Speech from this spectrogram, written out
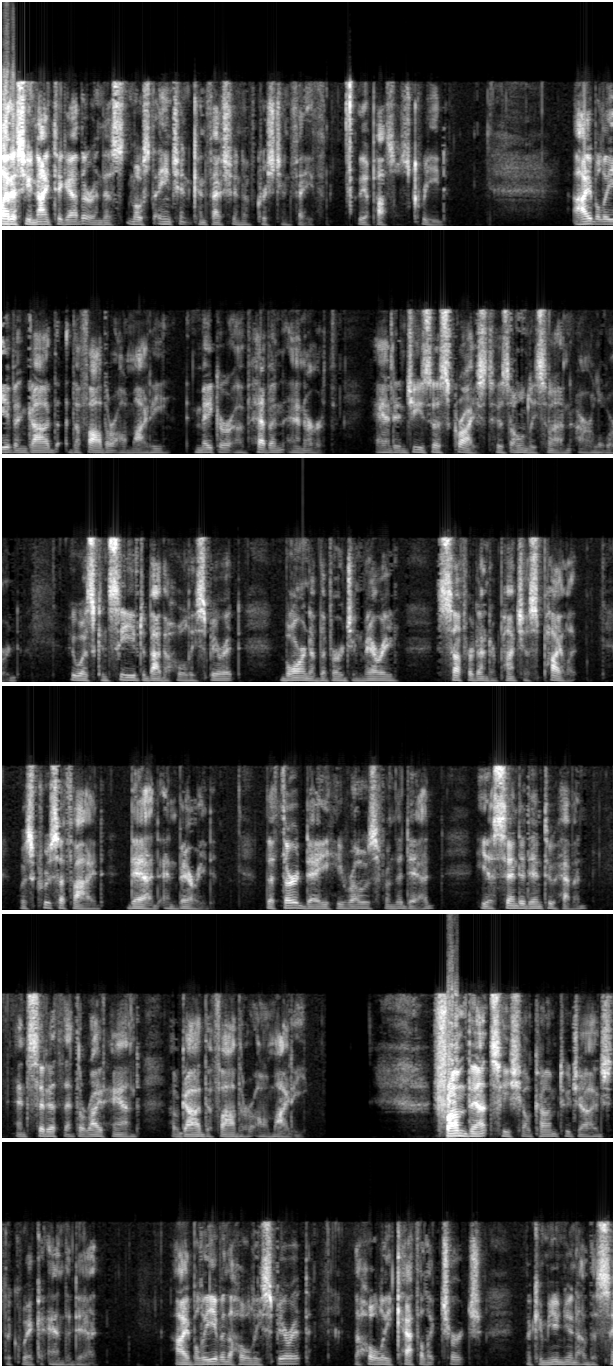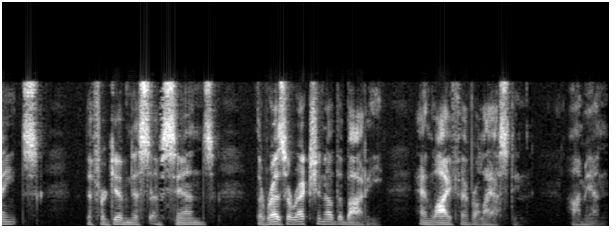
Let us unite together in this most ancient confession of Christian faith, the Apostles' Creed. I believe in God the Father Almighty, maker of heaven and earth, and in Jesus Christ, his only Son, our Lord, who was conceived by the Holy Spirit, born of the Virgin Mary, suffered under Pontius Pilate, was crucified, dead, and buried. The third day he rose from the dead he ascended into heaven, and sitteth at the right hand of God the Father Almighty. From thence he shall come to judge the quick and the dead. I believe in the Holy Spirit, the holy Catholic Church, the communion of the saints, the forgiveness of sins, the resurrection of the body, and life everlasting. Amen.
